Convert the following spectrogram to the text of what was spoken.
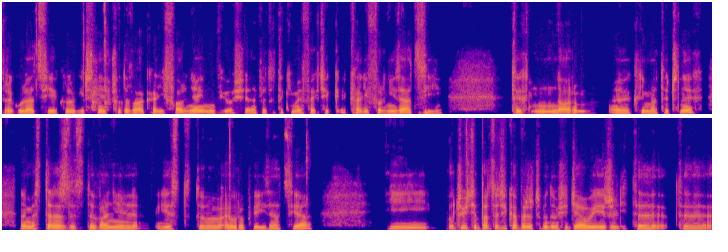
w regulacji ekologicznej przodowała Kalifornia i mówiło się nawet o takim efekcie kalifornizacji tych norm e, klimatycznych, natomiast teraz zdecydowanie jest to europeizacja i oczywiście bardzo ciekawe rzeczy będą się działy, jeżeli te, te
